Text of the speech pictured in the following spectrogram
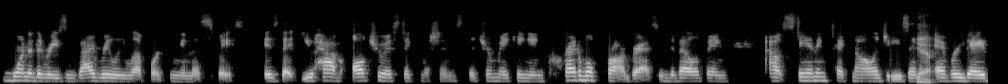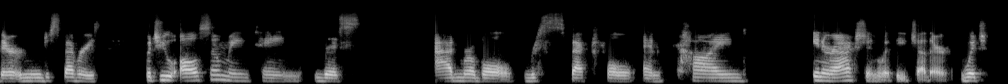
one of the reasons I really love working in this space is that you have altruistic missions that you're making incredible progress in developing outstanding technologies and yeah. every day there are new discoveries but you also maintain this admirable respectful and kind interaction with each other which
